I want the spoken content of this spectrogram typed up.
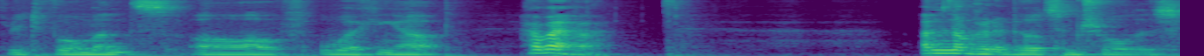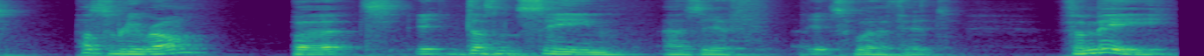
three to four months of working up. However, I'm not going to build some trawlers. Possibly wrong, but it doesn't seem as if it's worth it. For me,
